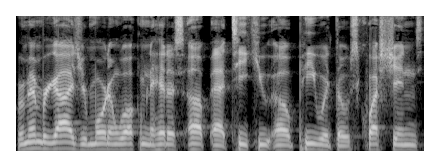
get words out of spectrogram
Remember, guys, you're more than welcome to hit us up at TQLP with those questions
